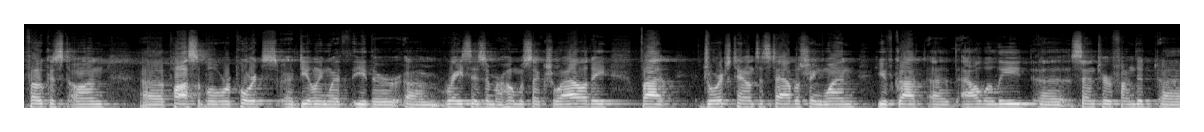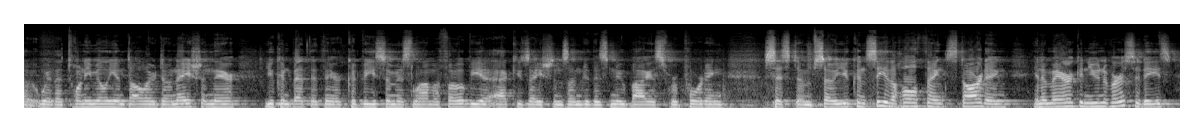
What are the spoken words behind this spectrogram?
focused on uh, possible reports uh, dealing with either um, racism or homosexuality, but Georgetown's establishing one. You've got uh, Alwaleed uh, Center funded uh, with a $20 million donation there. You can bet that there could be some Islamophobia accusations under this new bias reporting system. So you can see the whole thing starting in American universities.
